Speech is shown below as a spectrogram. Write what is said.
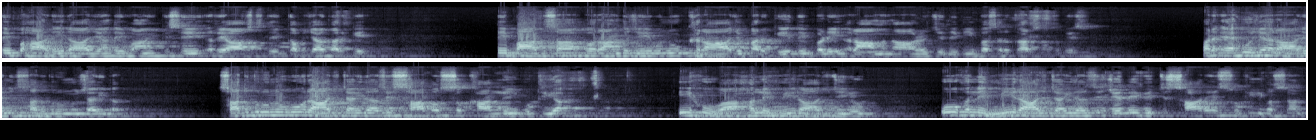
ਤੇ ਪਹਾੜੀ ਰਾਜਿਆਂ ਦੇ ਵਾਂਗ ਕਿਸੇ ਰਿਆਸਤ ਤੇ ਕਬਜ਼ਾ ਕਰਕੇ ਤੇ ਬਾਦਸ਼ਾਹ ਔਰੰਗਜ਼ੇਬ ਨੂੰ ਖਰਾਜ ਭਰ ਕੇ ਤੇ ਬੜੇ ਆਰਾਮ ਨਾਲ ਜ਼ਿੰਦਗੀ ਬਸਰ ਕਰ ਸਕਦੇ ਸੀ। ਪਰ ਇਹੋ ਜਿਹਾ ਰਾਜ ਨਹੀਂ ਸਤਿਗੁਰੂ ਨੂੰ ਚਾਹੀਦਾ। ਸਤਿਗੁਰੂ ਨੂੰ ਉਹ ਰਾਜ ਚਾਹੀਦਾ ਸੀ, ਸਭ ਸੁਖਾਲੀ ਉਠਿਆ। ਇਹੋ ਹੋਵਾ ਹਲੇਮੀ ਰਾਜ ਜੀਓ। ਉਹ ਹਲੇਮੀ ਰਾਜ ਚਾਹੀਦਾ ਸੀ, ਜਿਹਦੇ ਵਿੱਚ ਸਾਰੇ ਸੁਖੀ ਵਸਣ।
